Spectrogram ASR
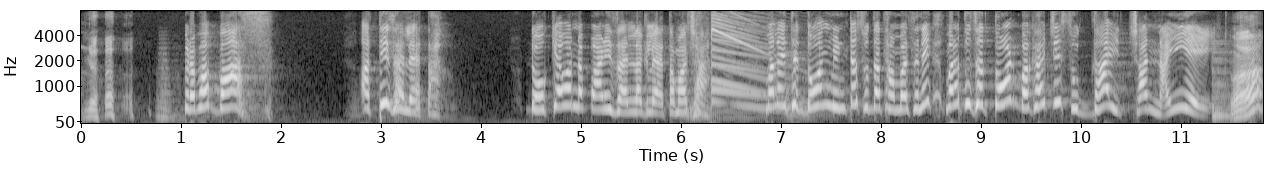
प्रभा बास! अति झाले आता. डोक्यावरनं पाणी जायला लागलंय आता माझ्या. मला इथे दोन मिनिटं सुद्धा थांबायचं नाही. मला तुझं तोंड बघायची सुद्धा इच्छा नाहीये. अ?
